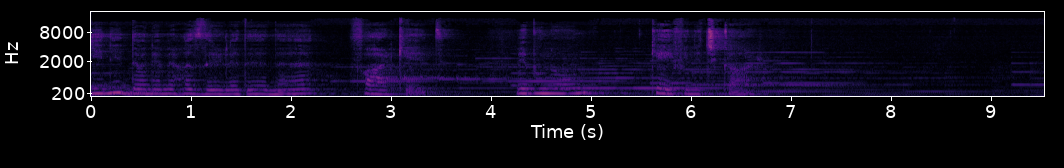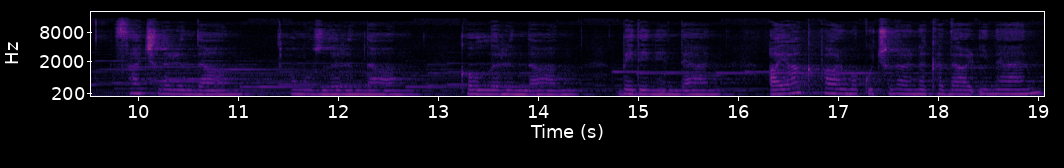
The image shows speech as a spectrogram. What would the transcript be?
yeni döneme hazırladığını fark et ve bunun keyfini çıkar. Saçlarından, omuzlarından, kollarından, bedeninden, ayak parmak uçlarına kadar inen,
